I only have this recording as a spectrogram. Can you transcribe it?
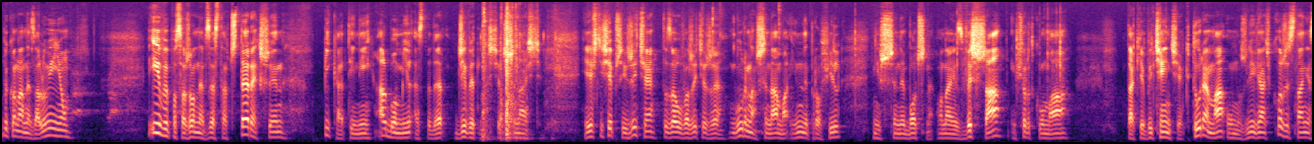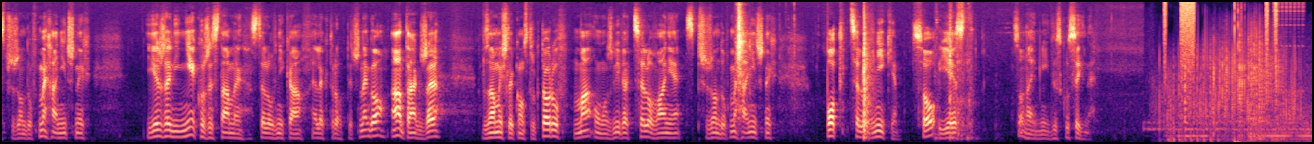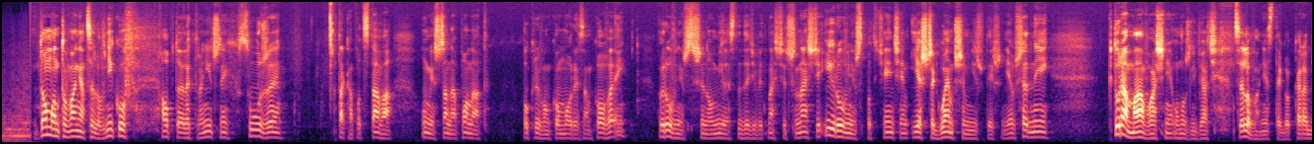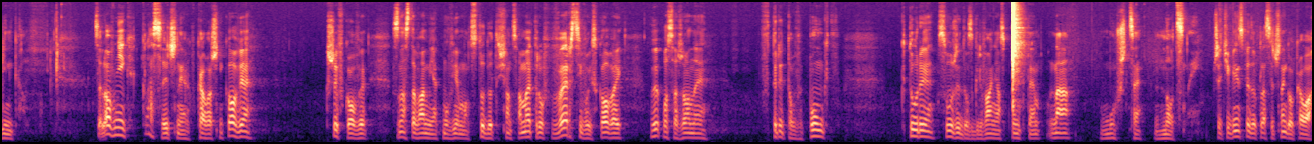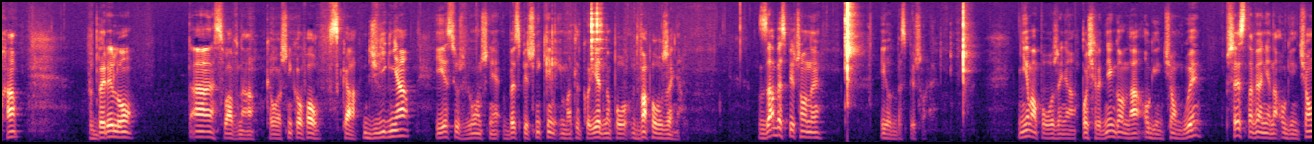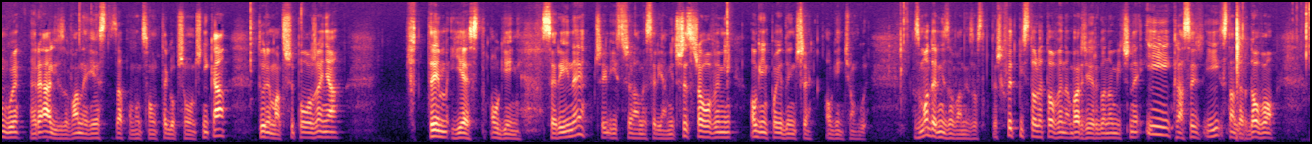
wykonane z aluminium i wyposażone w zestaw czterech szyn Picatinny albo Mil STD 1913. Jeśli się przyjrzycie, to zauważycie, że górna szyna ma inny profil niż szyny boczne. Ona jest wyższa i w środku ma takie wycięcie, które ma umożliwiać korzystanie z przyrządów mechanicznych, jeżeli nie korzystamy z celownika elektrooptycznego, a także w zamyśle konstruktorów ma umożliwiać celowanie z przyrządów mechanicznych pod celownikiem, co jest co najmniej dyskusyjne. Do montowania celowników optoelektronicznych służy taka podstawa umieszczana ponad pokrywą komory zamkowej, również z szyną Miele STD 1913 i również z podcięciem jeszcze głębszym niż w tej szynie przedniej, która ma właśnie umożliwiać celowanie z tego karabinka. Celownik klasyczny jak w Kałasznikowie, krzywkowy, z nastawami, jak mówiłem, od 100 do 1000 metrów, w wersji wojskowej wyposażony w trytowy punkt, który służy do zgrywania z punktem na muszce nocnej. Przeciwieństwie do klasycznego kałacha, w Berylu ta sławna kałasznikowa dźwignia jest już wyłącznie bezpiecznikiem i ma tylko jedno, dwa położenia. Zabezpieczony i odbezpieczony. Nie ma położenia pośredniego na ogień ciągły. Przestawianie na ogień ciągły realizowane jest za pomocą tego przełącznika, który ma trzy położenia. W tym jest ogień seryjny, czyli strzelamy seriami trzystrzałowymi, ogień pojedynczy, ogień ciągły. Zmodernizowany został też chwyt pistoletowy na bardziej ergonomiczny i, klasy, i standardowo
